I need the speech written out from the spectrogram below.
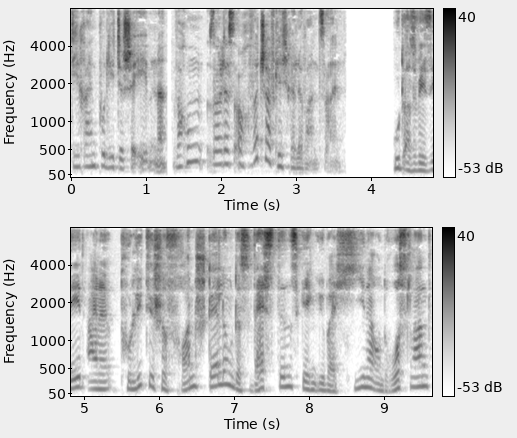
die rein politische Ebene. Warum soll das auch wirtschaftlich relevant sein? Gut, also wir sehen eine politische Frontstellung des Westens gegenüber China und Russland.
